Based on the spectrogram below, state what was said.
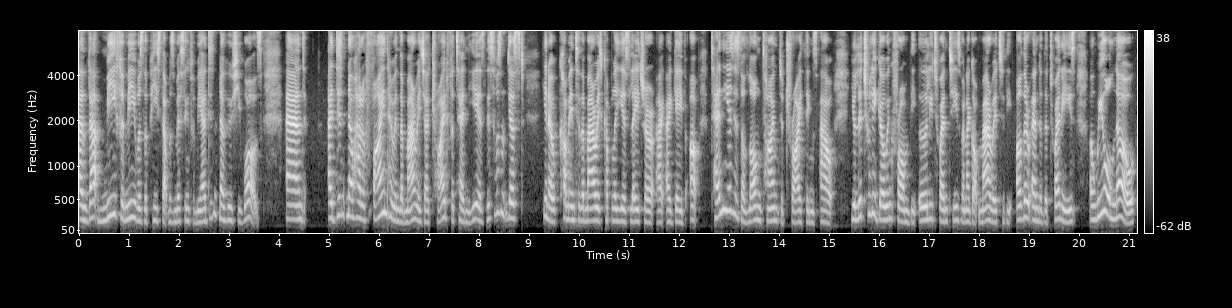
And that me for me was the piece that was missing for me. I didn't know who she was. And I didn't know how to find her in the marriage. I tried for 10 years. This wasn't just you know, come into the marriage a couple of years later, I, I gave up. 10 years is a long time to try things out. You're literally going from the early 20s when I got married to the other end of the 20s. And we all know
